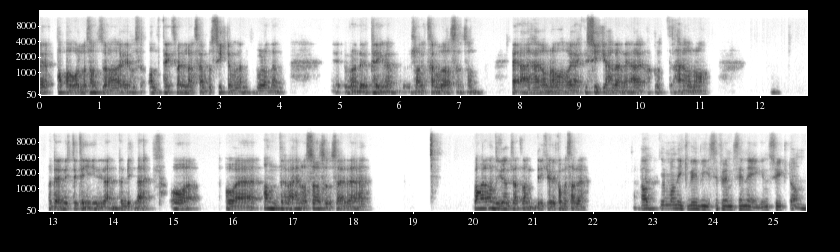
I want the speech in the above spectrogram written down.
med papparollen, og sånn, så har jeg også alltid tenkt veldig langt frem på sykdommen. Hvordan, den, hvordan det preger meg langt fremover. Altså, sånn. Jeg er her og nå, og jeg er ikke syk heller, men jeg er akkurat her og nå. Og det er nyttige ting inni den, den biten der. Og, og eh, andre veien også, altså, så er det Hva var den andre grunnen til at man ikke ville komme, sa du? At man ikke vil vise frem sin egen sykdom.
